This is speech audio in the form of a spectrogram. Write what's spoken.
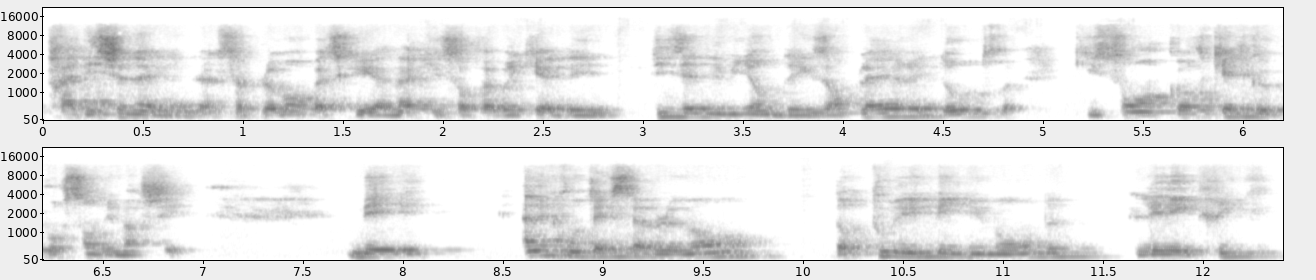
traditionnels, simplement parce qu'il y en a qui sont fabriqués à des dizaines de millions d'exemplaires et d'autres qui sont encore quelques pourcents du marché. Mais incontestablement, dans tous les pays du monde, l'électrique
